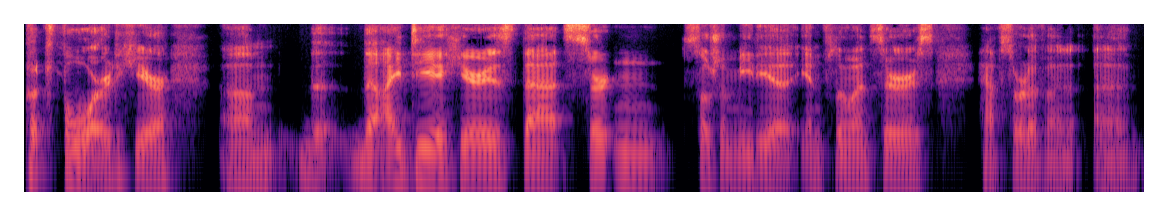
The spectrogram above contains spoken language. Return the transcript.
put forward here. Um, the the idea here is that certain social media influencers have sort of an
